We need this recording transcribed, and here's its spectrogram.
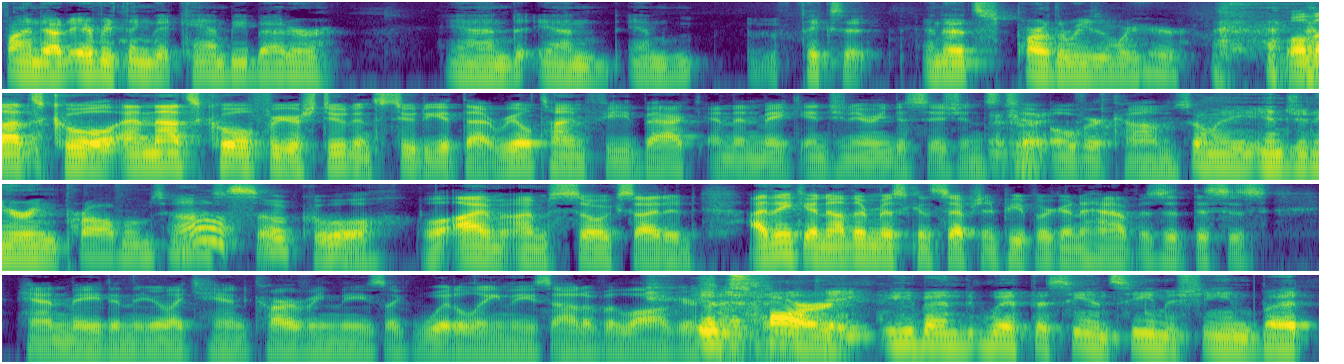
find out everything that can be better, and and and fix it. And that's part of the reason we're here. Well, that's cool. And that's cool for your students too to get that real time feedback and then make engineering decisions That's to right. overcome. so many engineering problems. Oh, this. so cool. Well, I'm I'm so excited. I think another misconception people are going to have is that this is handmade and that you're like hand carving these, like whittling these out of a log or It's something. It's hard, even with the CNC machine, but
